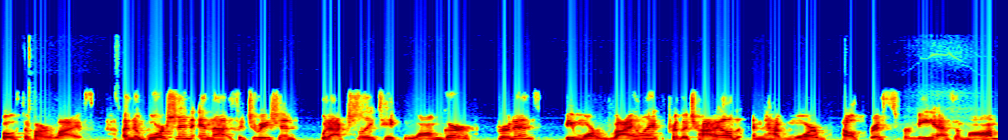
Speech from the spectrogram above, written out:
both of our lives. An abortion in that situation would actually take longer, Prudence, be more violent for the child and have more health risks for me as a mom.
